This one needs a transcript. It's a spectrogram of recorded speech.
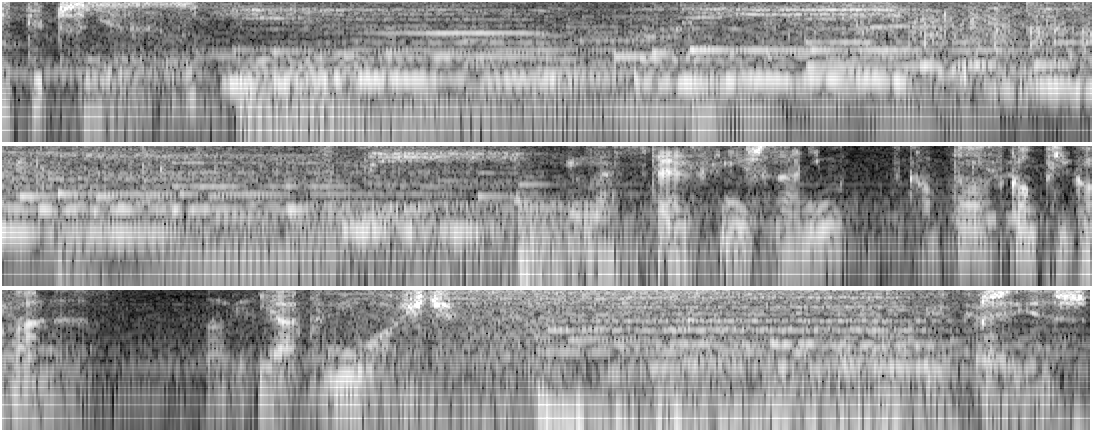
Romantycznie. Tęsknisz za nim? To skomplikowane. Jak miłość. Żyjesz?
